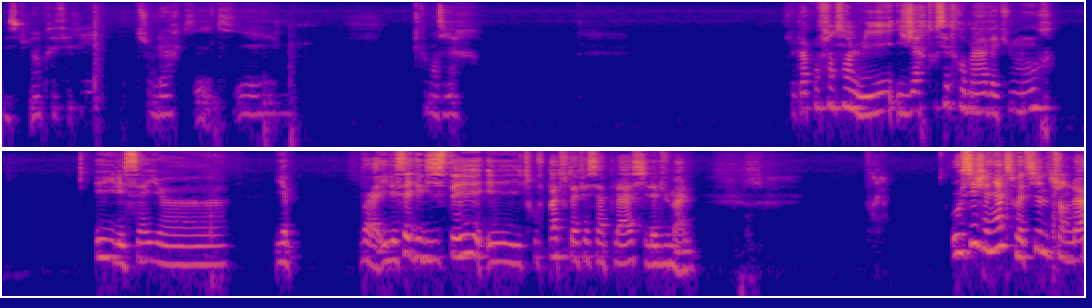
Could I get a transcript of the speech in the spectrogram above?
masculin préféré. Chandler qui, qui est... Comment dire Il n'a pas confiance en lui, il gère tous ses traumas avec humour et il essaye... Euh, il voilà, il essaye d'exister et il trouve pas tout à fait sa place, il a du mal. Aussi génial soit-il, Chandler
